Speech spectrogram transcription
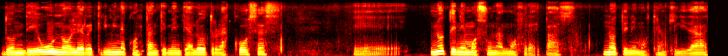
donde uno le recrimina constantemente al otro las cosas, eh, no tenemos una atmósfera de paz, no tenemos tranquilidad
